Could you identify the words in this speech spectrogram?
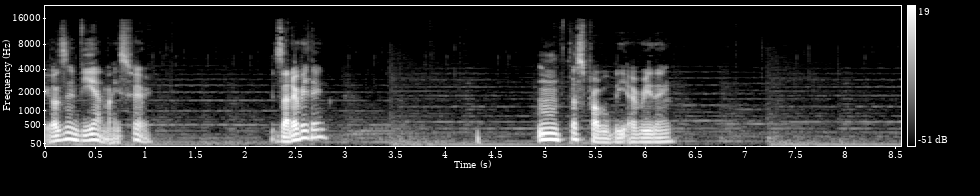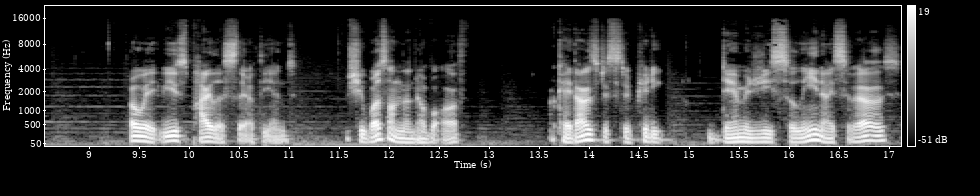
It wasn't VM, I swear. Is that everything? Mm, that's probably everything. Oh wait, we used Pyllis there at the end. She was on the Noble Oath. Okay, that was just a pretty damagey Celine, I suppose.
